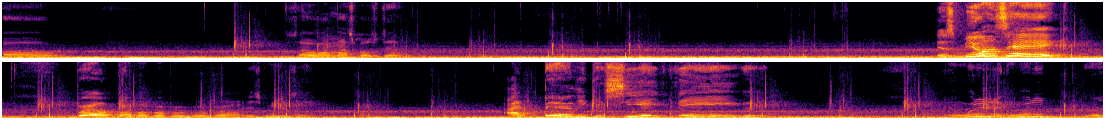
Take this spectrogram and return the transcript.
Oh. So what am I supposed to do? This music! Bro, bro, bro, bro, bro, bro, bro, this music. I barely can see a thing. And what did what did, what,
